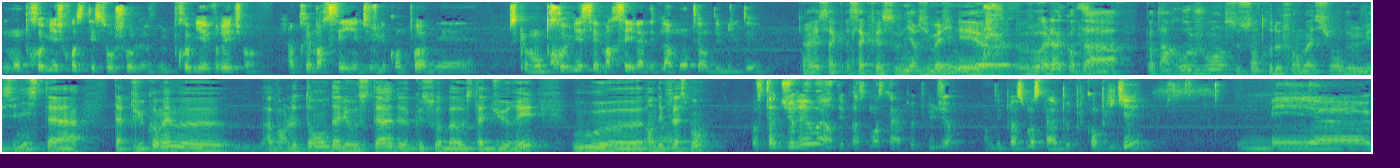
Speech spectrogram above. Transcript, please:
Mon premier, je crois, c'était Sochaux, le, le premier vrai, tu vois. Après Marseille et tout, je les compte pas, mais, parce que mon premier, c'est Marseille, l'année de la montée en 2002. Ouais, sac- sacré souvenir, j'imagine. Et euh, voilà, quand tu as, quand as rejoint ce centre de formation de l'OGC Nice, tu as, pu quand même euh, avoir le temps d'aller au stade, que ce soit bah, au stade du Ré ou euh, en déplacement? Au stade du Ré, ouais, en déplacement, c'était un peu plus dur. En déplacement, c'était un peu plus compliqué. Mais euh,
